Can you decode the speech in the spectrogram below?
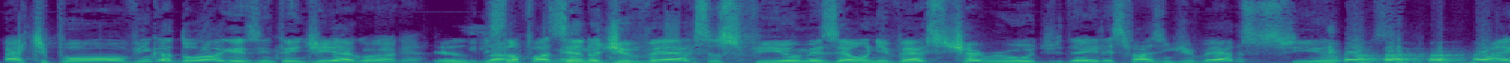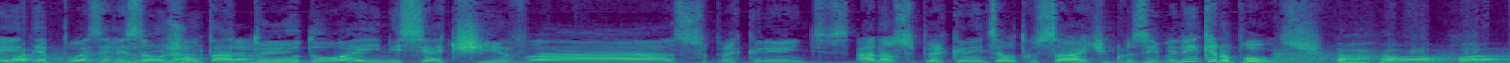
É tipo Vingadores, entendi agora. Eles estão fazendo Exatamente. diversos filmes, é o universo Sherwood. Daí eles fazem diversos filmes. aí depois eles vão juntar Exatamente. tudo a iniciativa Super Crentes. Ah, não, Super Crentes é outro site. Inclusive, link no post. Opa,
